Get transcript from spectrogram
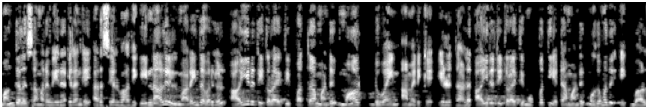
மங்கள சமர வீரர் இலங்கை அரசியல்வாதி. இந்நாளில் மறைந்தவர்கள் ஆயிரத்தி தொள்ளாயிரத்தி பத்தாம் ஆண்டு மார்க் டுவைன் அமெரிக்க எழுத்தாளர். ஆயிரத்தி தொள்ளாயிரத்தி முப்பத்தி எட்டாம் ஆண்டு முகமது இக்பால்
